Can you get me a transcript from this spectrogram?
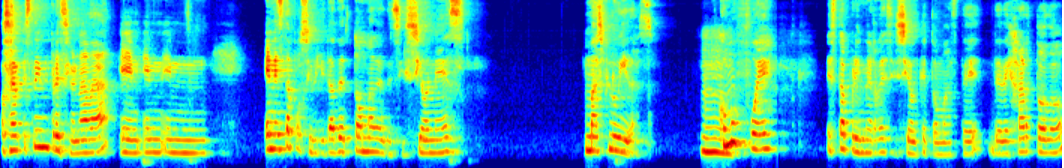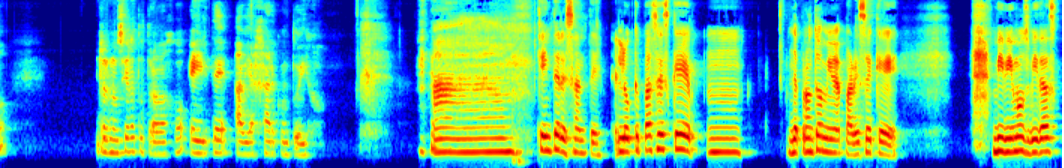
o sea, estoy impresionada en, en, en, en esta posibilidad de toma de decisiones más fluidas. Mm. ¿Cómo fue esta primera decisión que tomaste de dejar todo, renunciar a tu trabajo e irte a viajar con tu hijo? Ah, qué interesante. Lo que pasa es que mm, de pronto a mí me parece que vivimos vidas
